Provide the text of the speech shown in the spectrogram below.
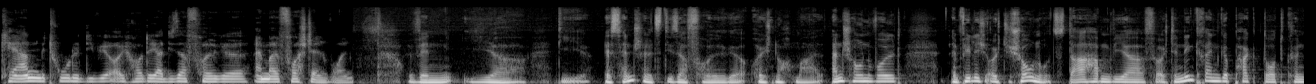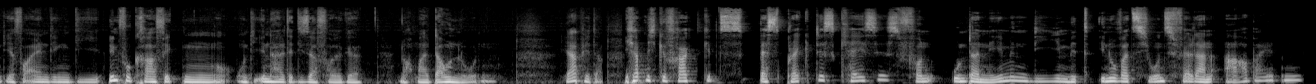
Kernmethode, die wir euch heute ja dieser Folge einmal vorstellen wollen. Wenn ihr die Essentials dieser Folge euch nochmal anschauen wollt, empfehle ich euch die Shownotes. Da haben wir für euch den Link reingepackt. Dort könnt ihr vor allen Dingen die Infografiken und die Inhalte dieser Folge nochmal downloaden. Ja, Peter. Ich habe mich gefragt, gibt es Best Practice Cases von Unternehmen, die mit Innovationsfeldern arbeiten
